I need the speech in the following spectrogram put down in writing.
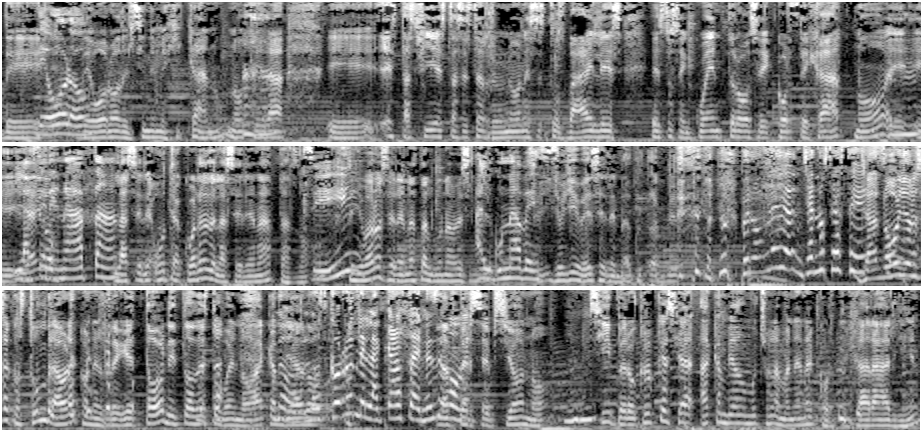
De oro. de oro del cine mexicano, ¿no? Que era eh, estas fiestas, estas reuniones, estos bailes, estos encuentros, eh, cortejar, ¿no? Eh, eh, La serenata. La sere- oh, ¿te acuerdas de las serenatas, no? Sí. ¿Te llevaron serenata alguna vez? Alguna vez. Sí, yo llevé serenata también. Pero ahora ya, ya no se hace ya eso. no, ya no se acostumbra ahora con el reggaetón y todo esto, bueno, ha cambiado. No, los corren de la casa en ese la momento. percepción, ¿no? Sí, pero creo que se ha, ha cambiado mucho la manera de cortejar a alguien,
